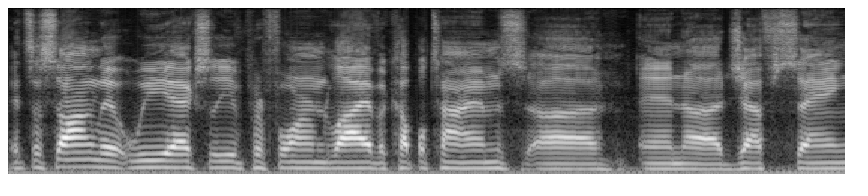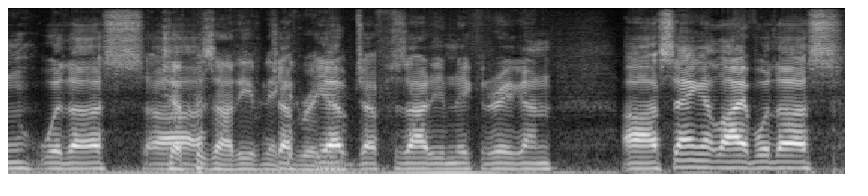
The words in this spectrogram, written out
it's a song that we actually have performed live a couple times, uh, and uh, Jeff sang with us. Uh, Jeff Pezzati of Naked Jeff, Ray Yep, Jeff Pezzati of Naked Raygun. Uh, sang it live with us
